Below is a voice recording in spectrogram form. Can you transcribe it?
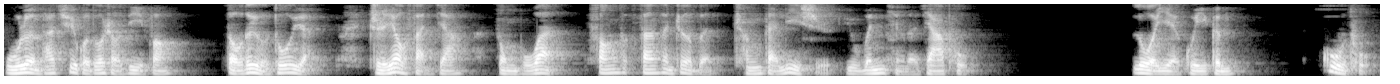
无论他去过多少地方，走得有多远，只要返家，总不忘翻翻翻这本承载历史与温情的家谱。落叶归根，故土。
